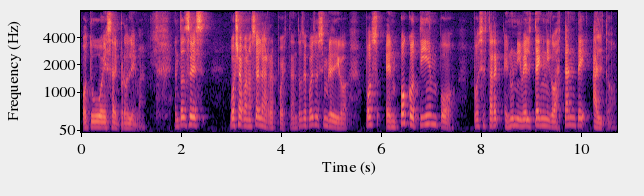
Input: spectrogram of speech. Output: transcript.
o tuvo ese problema. Entonces, vos ya conocés la respuesta. Entonces, por eso siempre digo, vos en poco tiempo podés estar en un nivel técnico bastante alto.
